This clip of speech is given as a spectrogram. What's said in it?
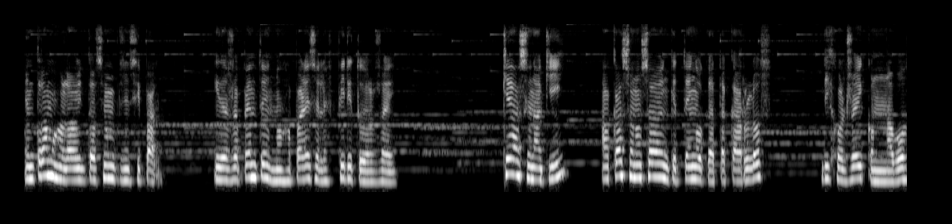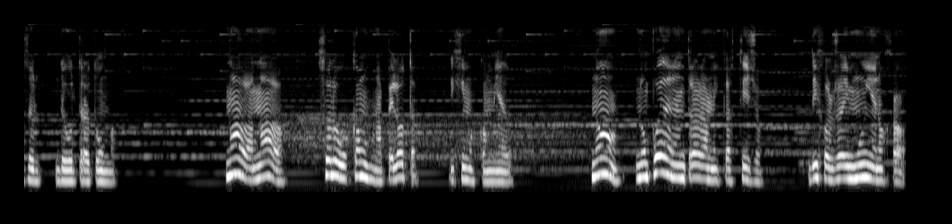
Entramos a la habitación principal y de repente nos aparece el espíritu del rey. ¿Qué hacen aquí? ¿Acaso no saben que tengo que atacarlos? dijo el rey con una voz de, de ultratumba. Nada, nada, solo buscamos una pelota, dijimos con miedo. No, no pueden entrar a mi castillo, dijo el rey muy enojado.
